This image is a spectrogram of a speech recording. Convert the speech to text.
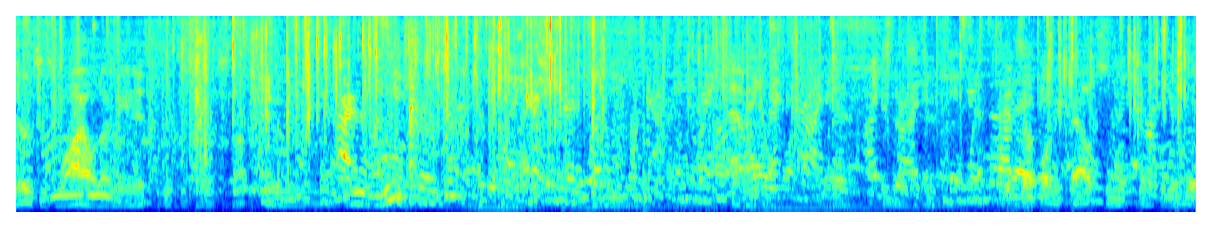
Yours is wild, I mean, it, it just won't stop chewing. Gets up on the couch and looks out the window.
